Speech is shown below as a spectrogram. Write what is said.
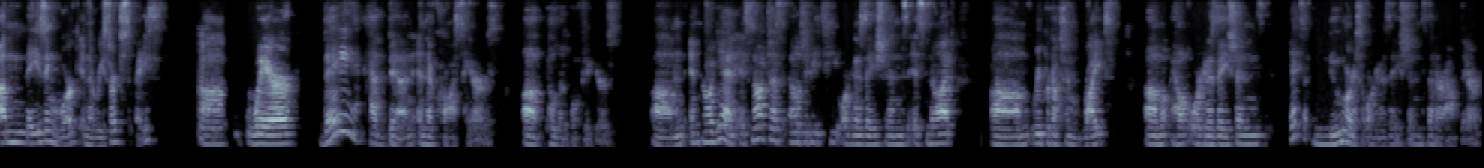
amazing work in the research space uh, where they have been in the crosshairs of political figures. Um, and so again, it's not just LGBT organizations, it's not um, reproduction rights um, health organizations. It's numerous organizations that are out there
